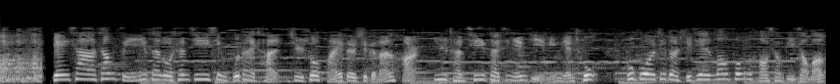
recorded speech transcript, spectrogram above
眼下章子怡在洛杉矶幸福待产，据说怀的是个男孩，预产期在今年底明年初。不过这段时间汪峰好像比较忙，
